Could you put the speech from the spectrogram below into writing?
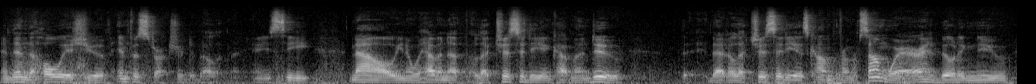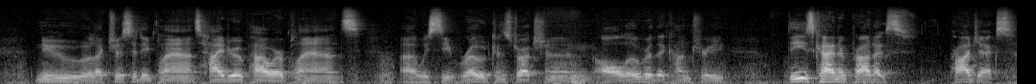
And then the whole issue of infrastructure development. And you see now, you know, we have enough electricity in Kathmandu. Th- That electricity has come from somewhere and building new, new electricity plants, hydropower plants. Uh, we see road construction all over the country. These kind of products, projects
